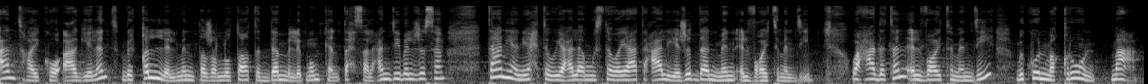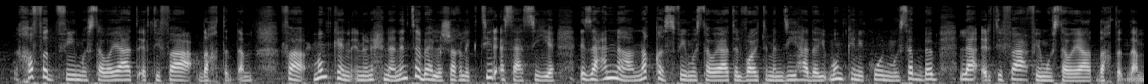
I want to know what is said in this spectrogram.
anticoagulant بقلل من تجلطات الدم اللي ممكن تحصل عندي بالجسم. ثانيا يحتوي على مستويات عالية جدا من الفيتامين دي. وعادة الفيتامين دي بيكون مقرون مع خفض في مستويات ارتفاع ضغط الدم. فممكن إنه نحن ننتبه لشغلة كثير أساسية. إذا عندنا نقص في مستويات الفيتامين دي هذا ممكن يكون مسبب لارتفاع في مستويات ضغط الدم.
